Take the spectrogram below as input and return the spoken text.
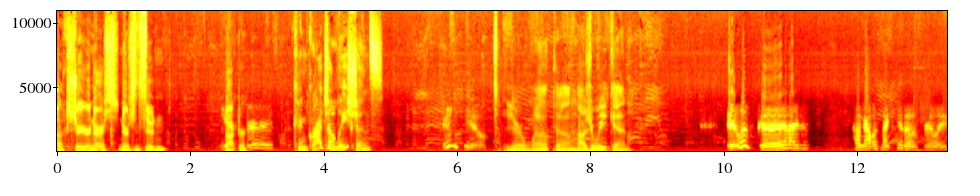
Oh, sure, you're a nurse, nursing student. Yes, Doctor? sir. Congratulations. Thank you. You're welcome. How's your weekend? It was good. I just hung out with my kiddos, really.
